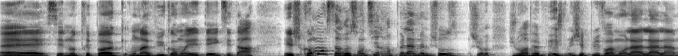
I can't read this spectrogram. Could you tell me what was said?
eh, eh, c'est notre époque, on a vu comment il était, etc. Et je commence à ressentir un peu la même chose. Je, je me rappelle plus, j'ai plus vraiment la la, la,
